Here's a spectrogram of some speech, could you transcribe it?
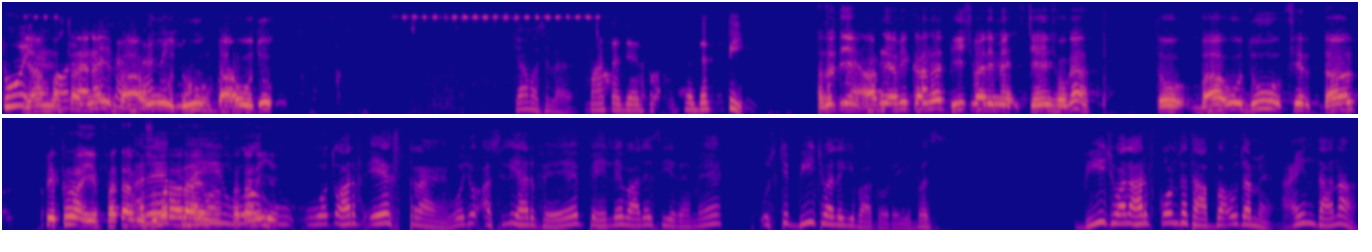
तू यहाँ मसला है ना ये नहीं बाऊदू किया मसला है? माँ सजदती हज़रत ये आपने अभी कहा ना बीच वाले में चेंज होगा? तो बाऊदू फिर दाल पे कहाँ ये फतह वो आ रहा है वहाँ फतह नहीं है? वो तो हर्फ एक्स्ट्रा है वो जो असली हर्फ है पहले वाले सीगे में उसके बीच वाले की बात हो रही है बस। बीच वाला हर्फ कौन सा था? बाउदा में। आइन था ना?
